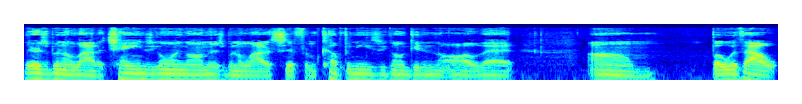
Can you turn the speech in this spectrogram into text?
there's been a lot of change going on. There's been a lot of shit from companies. We're going to get into all of that. Um but without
